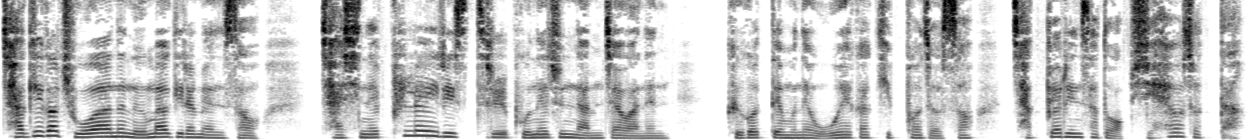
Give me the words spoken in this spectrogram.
자기가 좋아하는 음악이라면서 자신의 playlist를 보내준 남자와는 그것 때문에 오해가 깊어져서 작별 인사도 없이 헤어졌다.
